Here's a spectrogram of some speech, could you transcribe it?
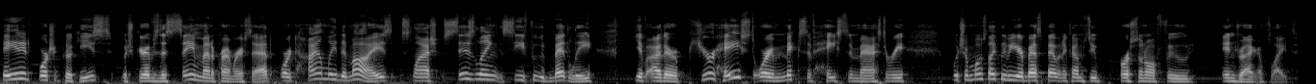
Fated Fortune Cookies, which gives the same of primary stat, or Timely Demise slash Sizzling Seafood Medley give either pure haste or a mix of haste and mastery, which will most likely be your best bet when it comes to personal food in Dragonflight.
